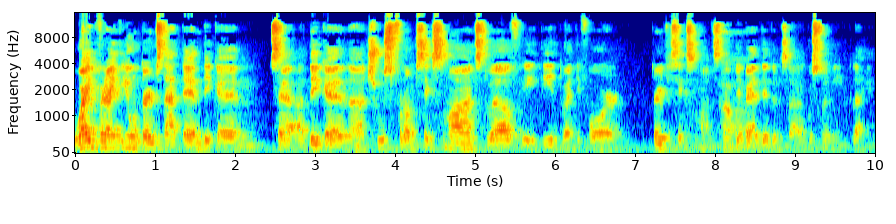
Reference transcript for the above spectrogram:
wide variety yung terms natin. They can sa- they can uh, choose from 6 months, 12, 18, 24, 36 months. Oo. Depende dun sa gusto ni client.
